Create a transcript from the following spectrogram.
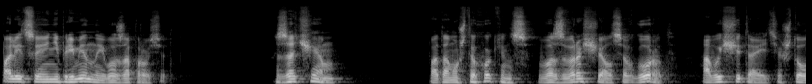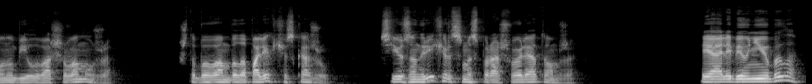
Полиция непременно его запросит». «Зачем?» «Потому что Хокинс возвращался в город, а вы считаете, что он убил вашего мужа. Чтобы вам было полегче, скажу. Сьюзен Ричардс мы спрашивали о том же». «И алиби у нее было?»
